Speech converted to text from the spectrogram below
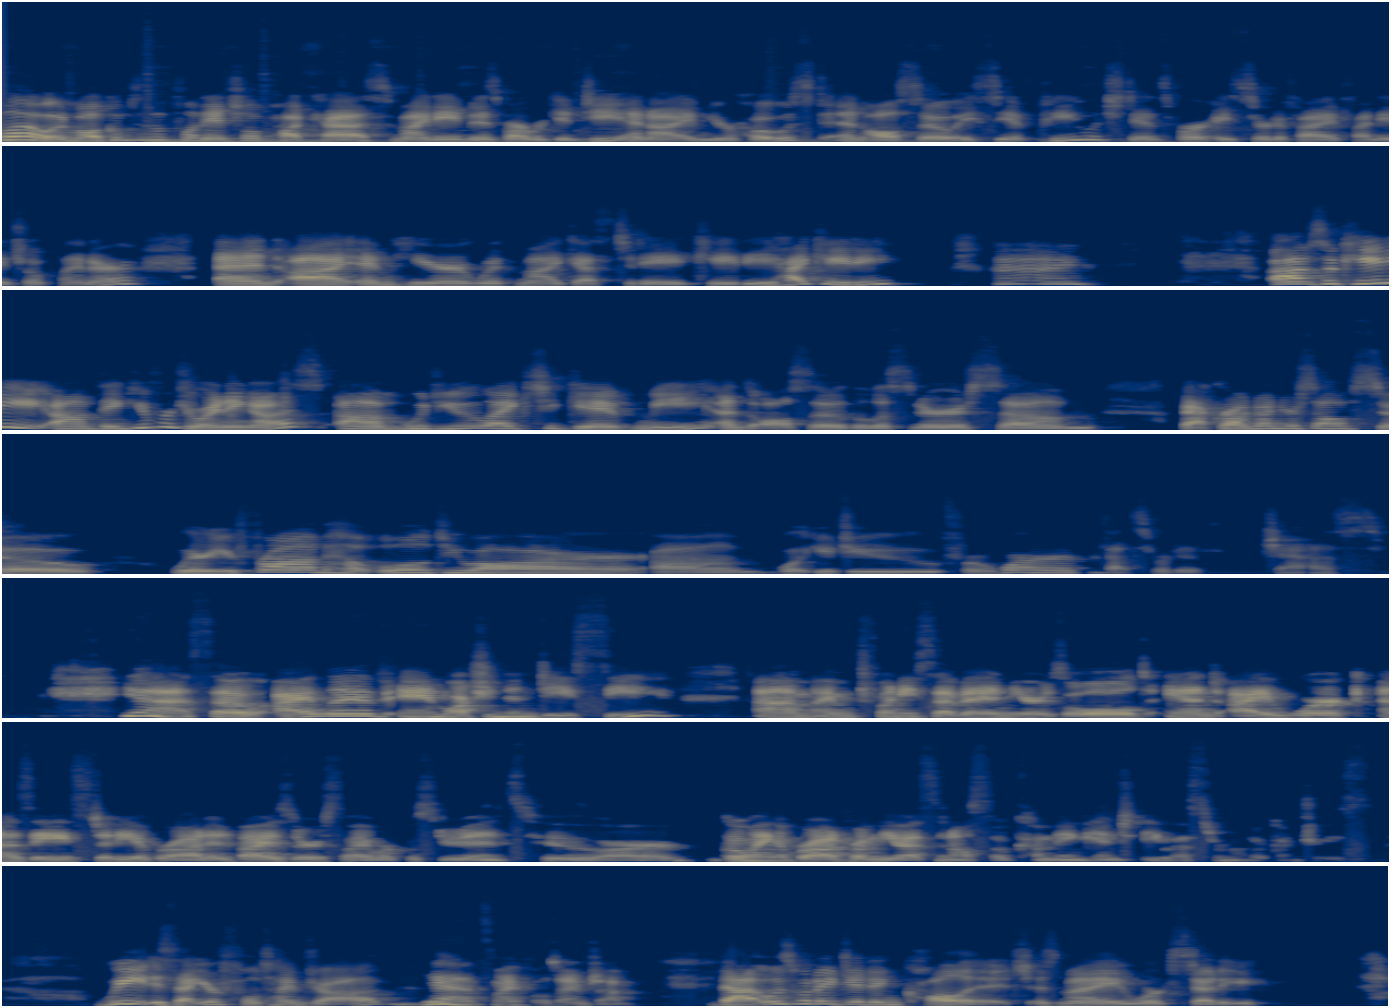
Hello, and welcome to the Planancial Podcast. My name is Barbara Ginty, and I am your host and also a CFP, which stands for a Certified Financial Planner. And I am here with my guest today, Katie. Hi, Katie. Hi. Um, so, Katie, um, thank you for joining us. Um, would you like to give me and also the listeners some background on yourself? So, where you're from, how old you are, um, what you do for work, that sort of jazz. Yeah, so I live in Washington, D.C. Um, I'm 27 years old and I work as a study abroad advisor. So I work with students who are going abroad from the US and also coming into the US from other countries. Wait, is that your full time job? Yeah, it's my full time job. That was what I did in college as my work study.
